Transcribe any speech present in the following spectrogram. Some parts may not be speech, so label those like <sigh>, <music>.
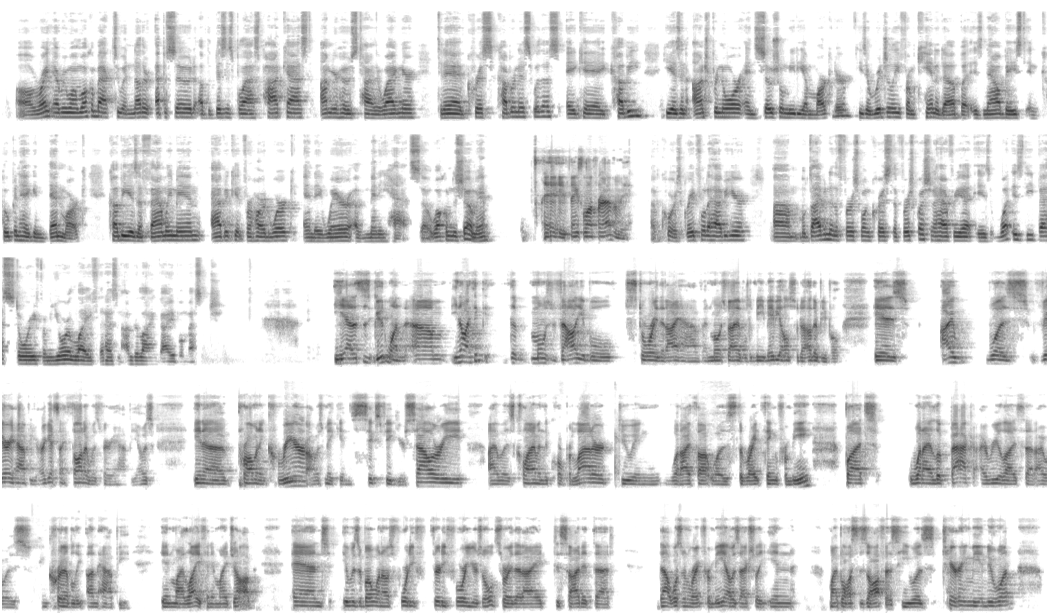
All right, everyone, welcome back to another episode of the Business Blast podcast. I'm your host, Tyler Wagner. Today I have Chris Kubbernus with us, aka Kubby. He is an entrepreneur and social media marketer. He's originally from Canada, but is now based in Copenhagen, Denmark. Kubby is a family man, advocate for hard work, and a wearer of many hats. So, welcome to the show, man. Hey, thanks a lot for having me. Of course. Grateful to have you here. Um, we'll dive into the first one, Chris. The first question I have for you is What is the best story from your life that has an underlying valuable message? Yeah, this is a good one. Um, you know, I think the most valuable story that I have, and most valuable to me, maybe also to other people, is I was very happy, or I guess I thought I was very happy. I was in a prominent career, I was making six figure salary. I was climbing the corporate ladder, doing what I thought was the right thing for me. But when I look back, I realized that I was incredibly unhappy in my life and in my job. And it was about when I was 40, 34 years old, sorry, that I decided that that wasn't right for me. I was actually in my boss's office. He was <laughs> tearing me a new one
